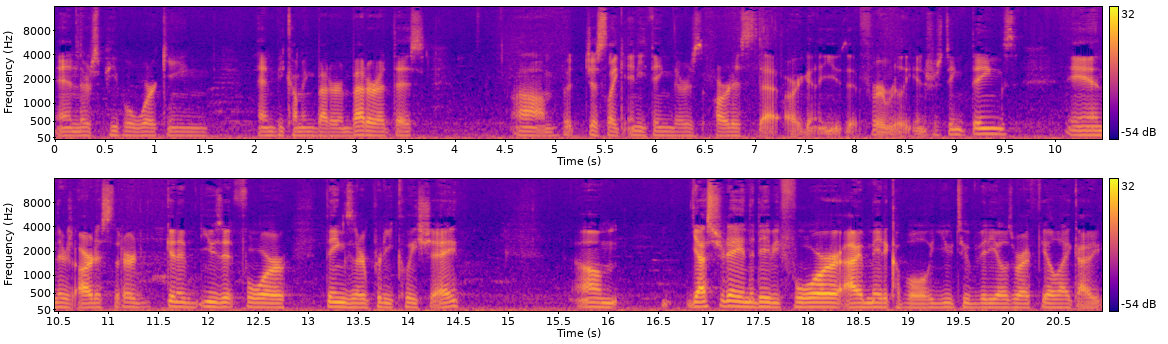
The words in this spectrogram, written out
and there's people working and becoming better and better at this. Um, but just like anything, there's artists that are going to use it for really interesting things, and there's artists that are going to use it for things that are pretty cliche. Um, yesterday and the day before, I made a couple YouTube videos where I feel like I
